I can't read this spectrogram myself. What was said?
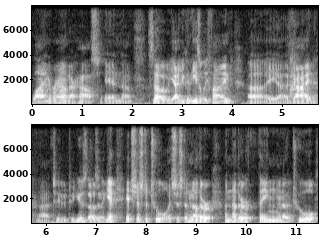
lying around our house. And uh, so, yeah, you can easily find uh, a, a guide uh, to to use those. And again, it's just a tool. It's just another another thing, another tool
